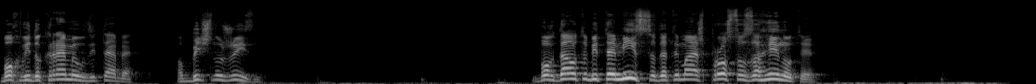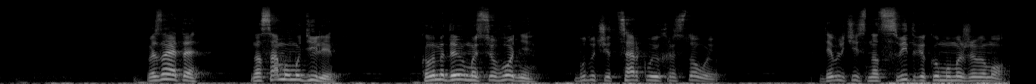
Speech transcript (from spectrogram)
Бог відокремив від тебе обичну жизнь. Бог дав тобі те місце, де ти маєш просто загинути. Ви знаєте, на самому ділі, коли ми дивимося сьогодні, будучи церквою Христовою, дивлячись на світ, в якому ми живемо,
